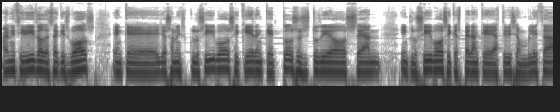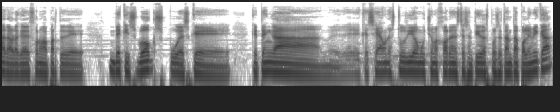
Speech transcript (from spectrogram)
han incidido desde Xbox en que ellos son exclusivos y quieren que todos sus estudios sean inclusivos y que esperan que Activision Blizzard, ahora que forma parte de, Xbox, pues que, que tenga, eh, que sea un estudio mucho mejor en este sentido después de tanta polémica.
